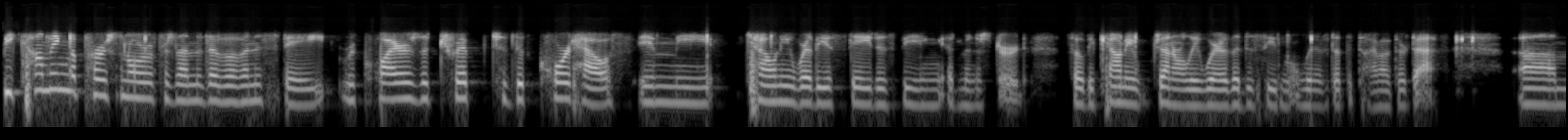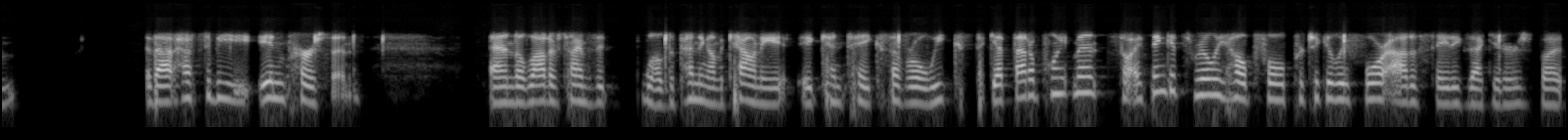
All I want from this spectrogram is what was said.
becoming the personal representative of an estate requires a trip to the courthouse in the county where the estate is being administered. So, the county generally where the decedent lived at the time of their death. Um, that has to be in person. And a lot of times, it, well, depending on the county, it can take several weeks to get that appointment. So, I think it's really helpful, particularly for out of state executors, but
